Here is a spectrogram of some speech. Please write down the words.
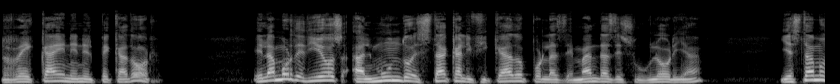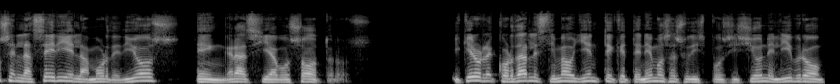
recaen en el pecador. El amor de Dios al mundo está calificado por las demandas de su gloria, y estamos en la serie El amor de Dios en gracia a vosotros. Y quiero recordarle, estimado oyente, que tenemos a su disposición el libro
